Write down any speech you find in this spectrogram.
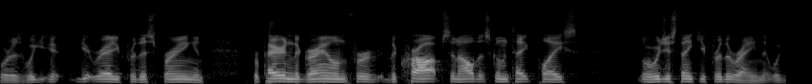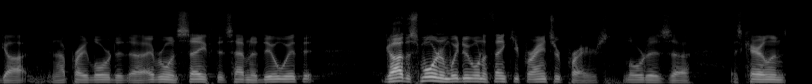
Lord, as we get, get ready for this spring and preparing the ground for the crops and all that's going to take place. Lord, we just thank you for the rain that we got. And I pray, Lord, that uh, everyone's safe that's having to deal with it. God, this morning we do want to thank you for answered prayers. Lord, as, uh, as Carolyn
